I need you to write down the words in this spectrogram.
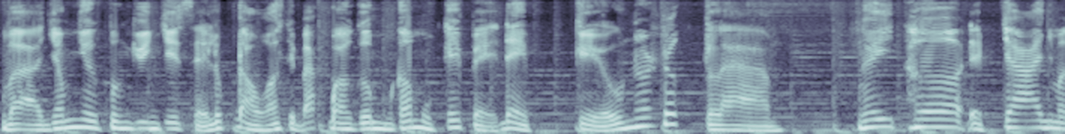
Và giống như Phương Duyên chia sẻ lúc đầu thì bác Bo Gum có một cái vẻ đẹp, kiểu, nó rất là ngây thơ, đẹp trai nhưng mà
